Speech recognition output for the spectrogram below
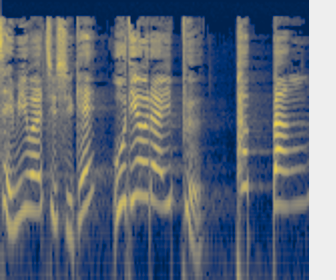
재미와 지식의 오디오 라이프. 팟빵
